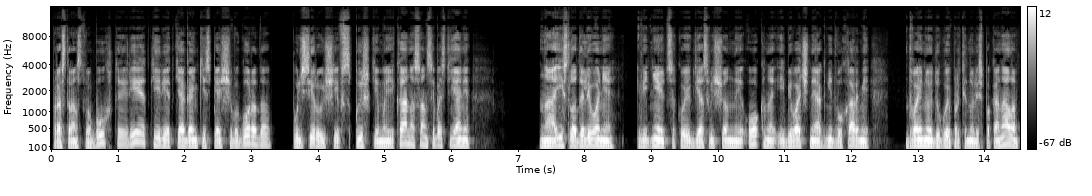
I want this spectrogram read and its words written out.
пространство бухты, редкие-редкие огоньки спящего города, пульсирующие вспышки маяка на Сан-Себастьяне. На Исла-де-Леоне виднеются кое-где освещенные окна, и бивачные огни двух армий двойной дугой протянулись по каналам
